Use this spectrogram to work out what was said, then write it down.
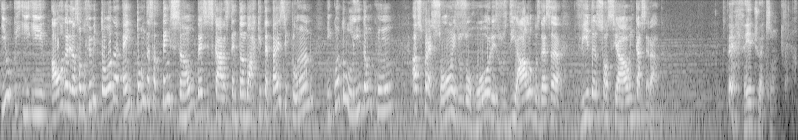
E, e- e a organização do filme toda é em torno dessa tensão desses caras tentando arquitetar esse plano enquanto lidam com as pressões, os horrores, os diálogos dessa vida social encarcerada. Perfeito, Joaquim.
